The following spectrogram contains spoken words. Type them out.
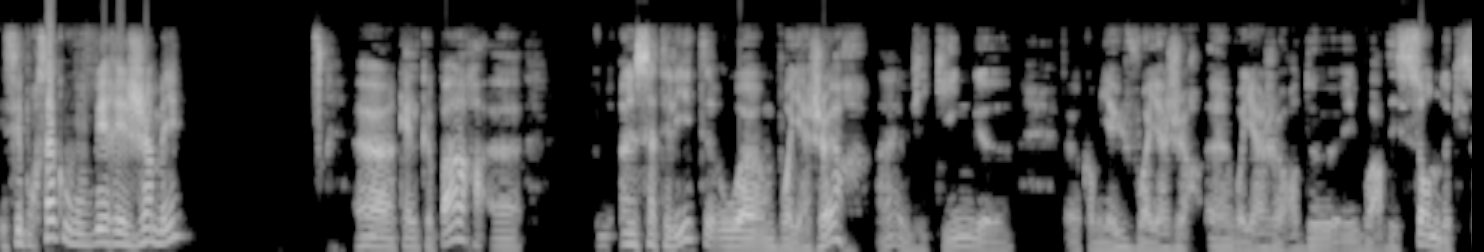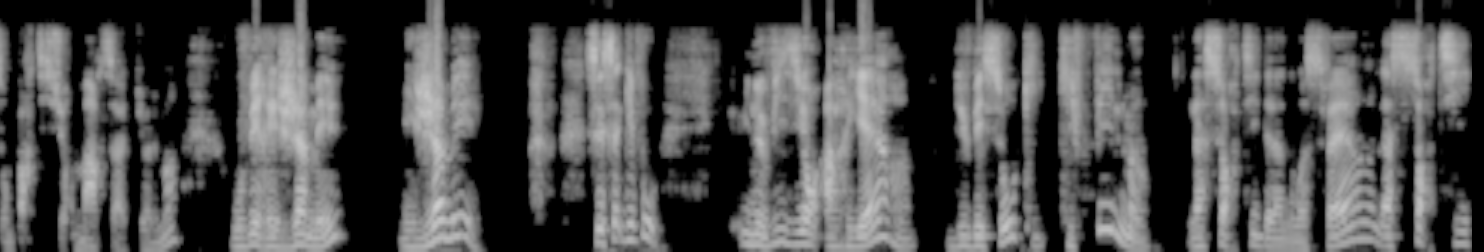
et c'est pour ça que vous verrez jamais euh, quelque part euh, un satellite ou un voyageur, hein, viking, euh, comme il y a eu voyageur 1, voyageur 2, et voir des sondes qui sont parties sur Mars actuellement, vous verrez jamais, mais jamais, c'est ça qu'il faut, une vision arrière du vaisseau qui, filme la sortie de l'atmosphère, la sortie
